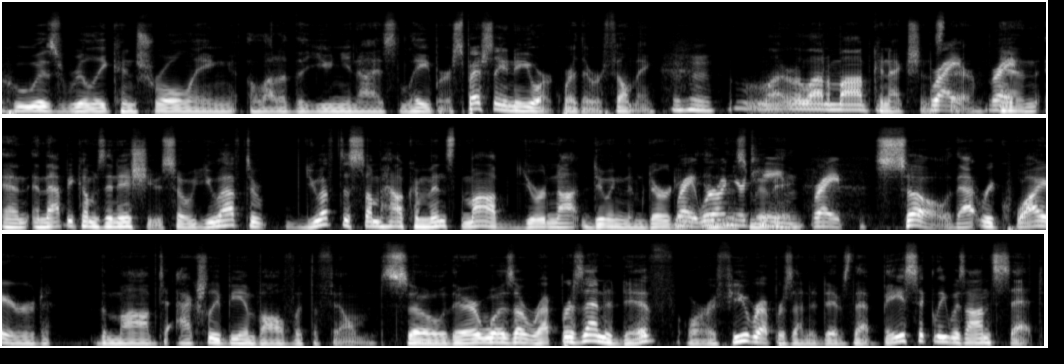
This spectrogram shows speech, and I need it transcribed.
who was really controlling a lot of the unionized labor, especially in New York where they were filming? A, lot, there were a lot of mob connections Mm-hmm. Right, there. right. And, and and that becomes an issue. So you have to you have to somehow convince the mob you're not doing them dirty. Right, we're on your movie. team. Right. So that required the mob to actually be involved with the film. So there was a representative or a few representatives that basically was on set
